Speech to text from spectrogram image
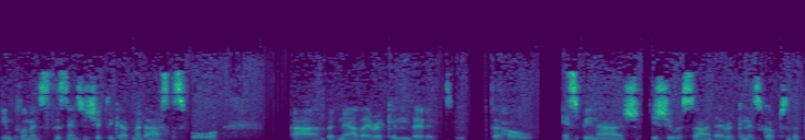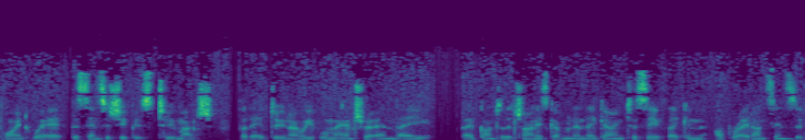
implements the censorship the government asks for. Uh, but now they reckon that the whole espionage issue aside, they reckon it's got to the point where the censorship is too much for their do no evil mantra and they, they've gone to the Chinese government and they're going to see if they can operate uncensored.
